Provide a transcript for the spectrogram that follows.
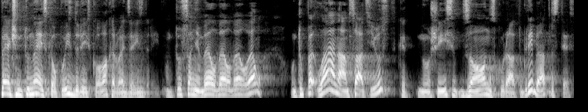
Pēkšņi tu neesi kaut ko izdarījis, ko vakar vajadzēja izdarīt. Un tu saņem vēl, vēl, vēl, vēl. Un tu lēnām sāc just, ka no šīs zonas, kurā tu gribi atrasties,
